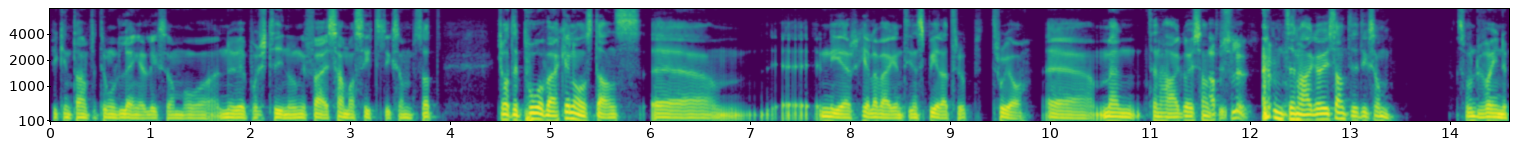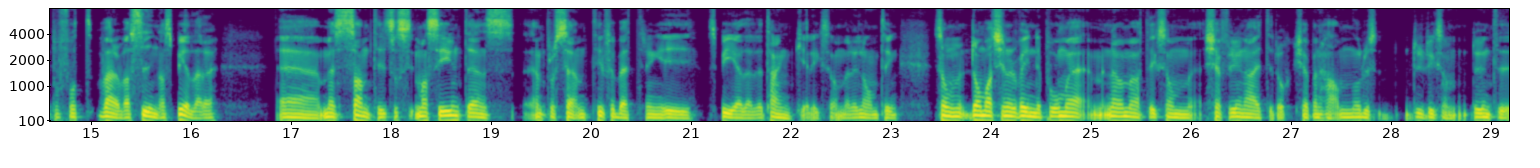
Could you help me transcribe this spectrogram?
fick inte han förtroende längre liksom, och nu är Pochettino ungefär i samma sits liksom. Så att, klart det påverkar någonstans eh, ner hela vägen till en spelartrupp tror jag. Eh, men Ten Hag har ju samtidigt, Absolut. Ten Hag har ju samtidigt liksom, som du var inne på, fått värva sina spelare. Eh, men samtidigt så man ser ju inte ens en procent till förbättring i spel eller tanke liksom, eller någonting. Som de matcherna du var inne på med, när man möter liksom Sheffield United och Köpenhamn och du, du, liksom, du är inte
